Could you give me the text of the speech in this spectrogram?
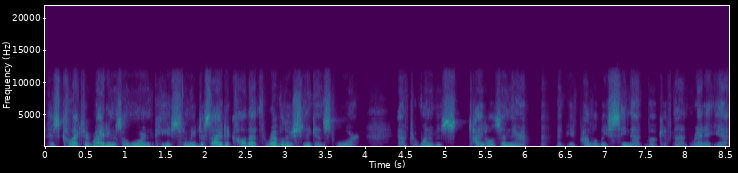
his collected writings on war and peace. And we decided to call that The Revolution Against War after one of his titles in there. You've probably seen that book, if not read it yet.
